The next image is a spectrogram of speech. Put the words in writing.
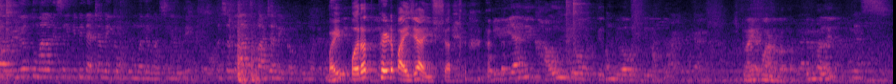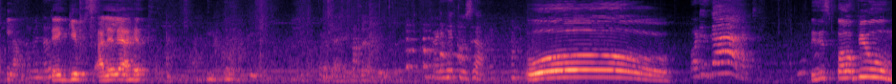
व्हिडिओ तुम्हाला दिसेल की मी त्याच्या मेकअप रूममध्ये बसली होती. तसं तो आज माझ्या मेकअप रूममध्ये भाई परत फेड पाहिजे आयुष्यात. बिर्याणी खाऊन मारला येस ते गिफ्ट आलेले आहेत. आणि हे तुझा. ओ! What is that this is perfume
